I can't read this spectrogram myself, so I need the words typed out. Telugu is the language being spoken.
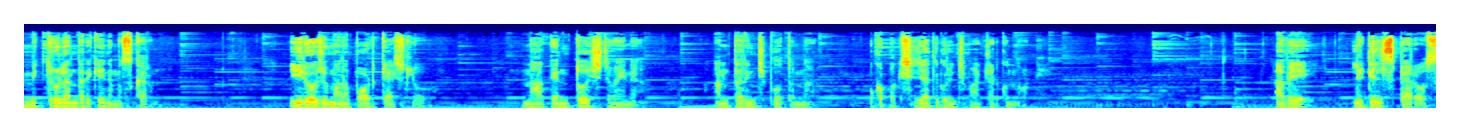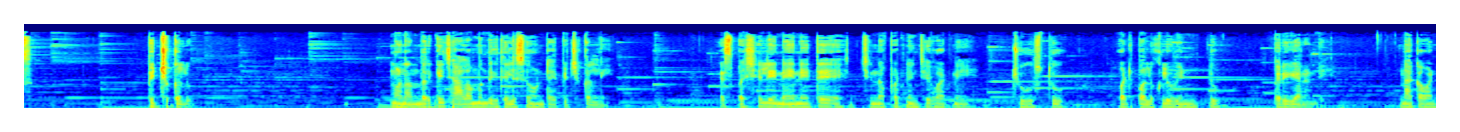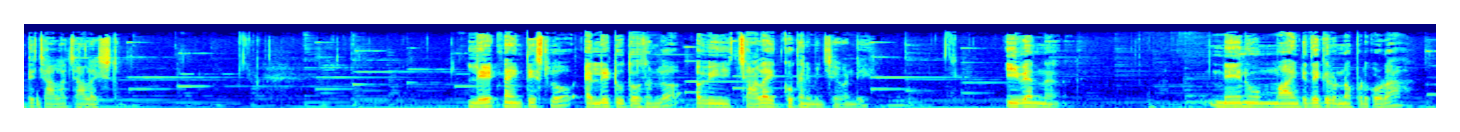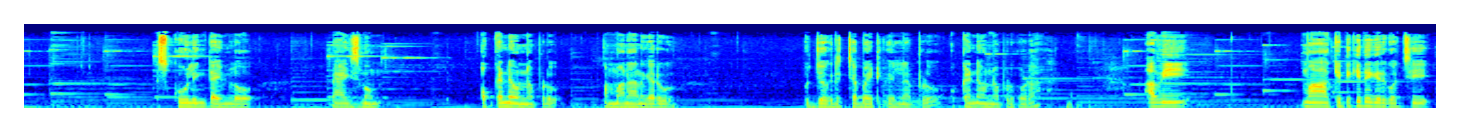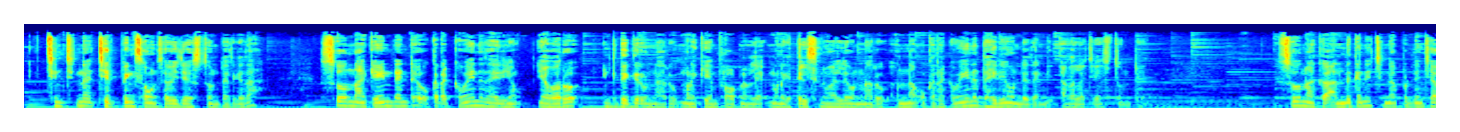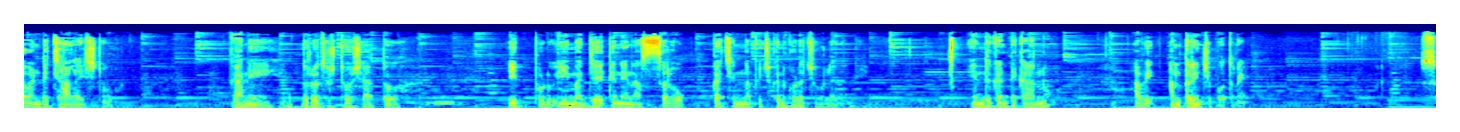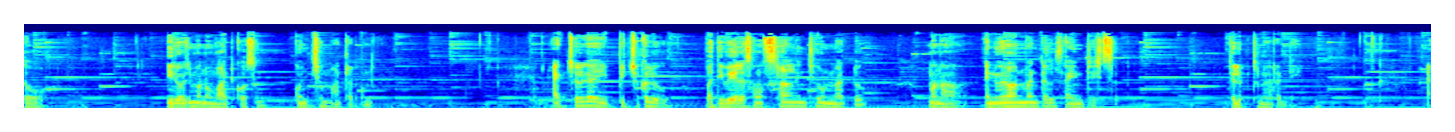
మిత్రులందరికీ నమస్కారం. ఈరోజు మన పాడ్కాస్ట్లో నాకెంతో ఇష్టమైన అంతరించిపోతున్న ఒక పక్షి జాతి గురించి మాట్లాడుకుందామండి అవే లిటిల్ స్పారోస్ పిచ్చుకలు. మనందరికీ చాలామందికి తెలిసే ఉంటాయి పిచ్చుకల్ని. ఎస్పెషల్లీ నేనైతే చిన్నప్పటి నుంచి వాటిని చూస్తూ వాటి పలుకులు వింటూ పెరిగానండి. నాకు అవంటే చాలా చాలా ఇష్టం. లేట్ నైంటీస్లో ఎర్లీ టూ థౌజండ్లో అవి చాలా ఎక్కువ కనిపించేవండి. ఈవెన్ నేను మా ఇంటి దగ్గర ఉన్నప్పుడు కూడా స్కూలింగ్ టైంలో మ్యాక్సిమం ఒక్కడే ఉన్నప్పుడు అమ్మ నాన్నగారు ఉద్యోగరీత్యా బయటకు వెళ్ళినప్పుడు ఒక్కడే ఉన్నప్పుడు కూడా అవి మా కిటికీ దగ్గరికి వచ్చి చిన్న చిన్న చిర్పింగ్ సౌండ్స్ అవి చేస్తుంటుంది కదా. సో నాకేంటంటే ఒక రకమైన ధైర్యం. ఎవరో ఇంటి దగ్గర ఉన్నారు మనకేం ప్రాబ్లం లే మనకి తెలిసిన వాళ్ళే ఉన్నారు అన్న ఒక రకమైన ధైర్యం ఉండేదండి అవి అలా చేస్తుంటే. సో నాకు అందుకని చిన్నప్పటి నుంచి అవంటే చాలా ఇష్టం. కానీ దురదృష్టవశాత్తు ఇప్పుడు ఈ మధ్య అయితే నేను అస్సలు ఒక్క చిన్న పిచ్చుకని కూడా చూడలేదండి. ఎందుకంటే కారణం? అవి అంతరించిపోతున్నాయి. సో ఈరోజు మనం వాటి కోసం కొంచెం మాట్లాడుకుందాం. యాక్చువల్గా ఈ పిచ్చుకలు పదివేల సంవత్సరాల నుంచి ఉన్నట్టు మన ఎన్విరాన్మెంటల్ సైంటిస్ట్స్ తెలుపుతున్నారండి.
